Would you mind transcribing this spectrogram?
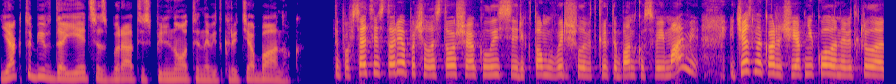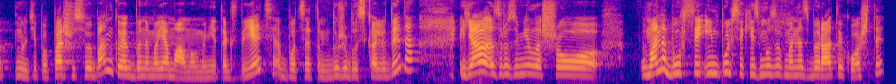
Як тобі вдається збирати спільноти на відкриття банок? Типу, вся ця історія почалась з того, що я колись рік тому вирішила відкрити банку своїй мамі. І чесно кажучи, я б ніколи не відкрила ну, типу, першу свою банку, якби не моя мама, мені так здається, бо це там дуже близька людина. І я зрозуміла, що у мене був цей імпульс, який змусив мене збирати кошти.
